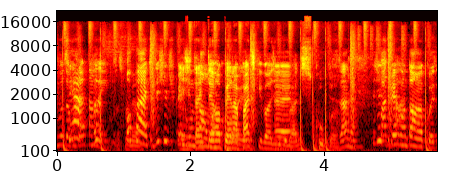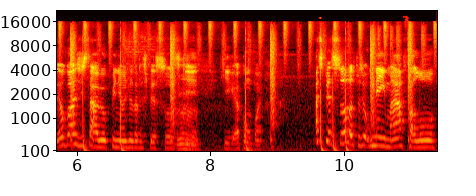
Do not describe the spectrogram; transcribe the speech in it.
Mudou completamente. Ô, Paty, deixa eu te A perguntar gente tá uma interrompendo a parte que gosta de É. Big Brother. Desculpa. Exato. Deixa eu te perguntar uma coisa. Eu gosto de saber a opinião de outras pessoas que, Hum. que acompanham. As pessoas, por exemplo, o Neymar falou,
